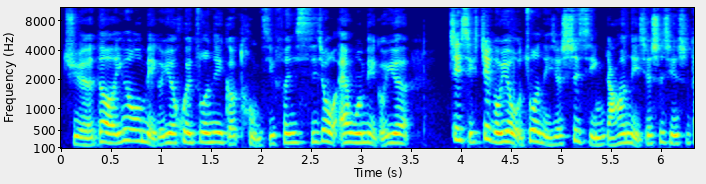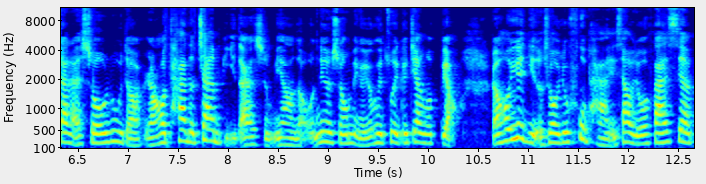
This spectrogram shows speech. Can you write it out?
觉得，因为我每个月会做那个统计分析，就哎，我每个月。这些这个月我做哪些事情，然后哪些事情是带来收入的，然后它的占比大概是什么样的？我那个时候每个月会做一个这样的表，然后月底的时候就复盘一下，我就会发现，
